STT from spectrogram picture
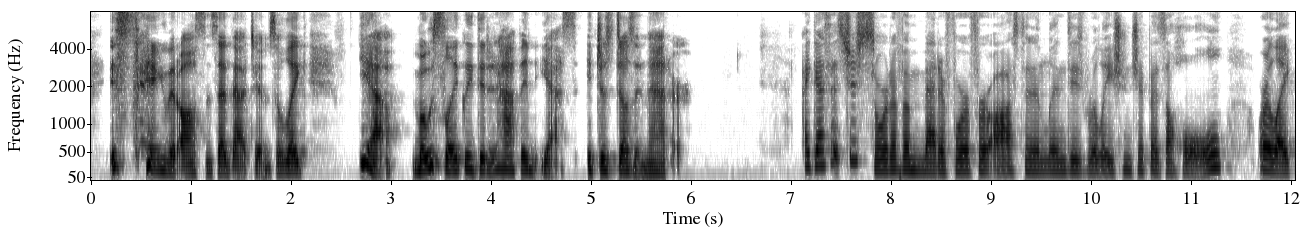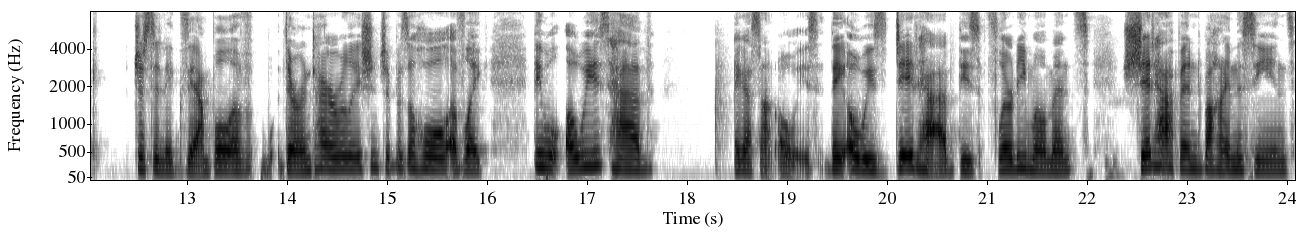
is saying that Austen said that to him. So, like, yeah, most likely did it happen? Yes. It just doesn't matter. I guess it's just sort of a metaphor for Austen and Lindsay's relationship as a whole, or like just an example of their entire relationship as a whole of like they will always have I guess not always. They always did have these flirty moments. Mm-hmm. Shit happened behind the scenes.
